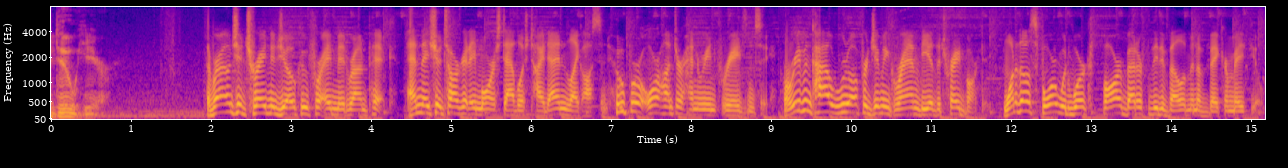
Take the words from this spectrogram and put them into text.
do here? The Browns should trade Njoku for a mid-round pick, and they should target a more established tight end like Austin Hooper or Hunter Henry in free agency, or even Kyle Rudolph or Jimmy Graham via the trade market. One of those four would work far better for the development of Baker Mayfield.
